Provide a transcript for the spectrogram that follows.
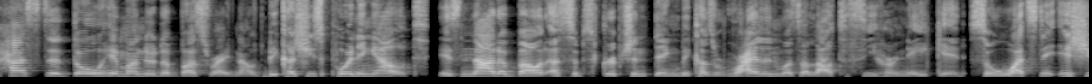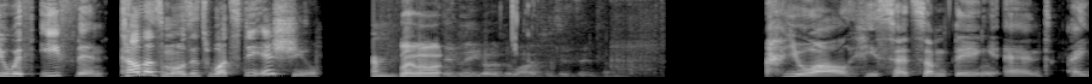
has to throw him under the bus right now because she's pointing out it's not about a subscription thing because Ryland was allowed to see her naked. So what's the issue with Ethan? Tell us, Moses, what's the issue? Um, wait, wait, wait. You all, he said something and I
